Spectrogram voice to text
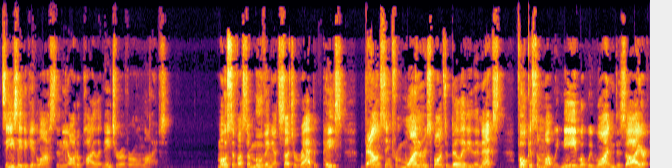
It's easy to get lost in the autopilot nature of our own lives. Most of us are moving at such a rapid pace, bouncing from one responsibility to the next, focus on what we need, what we want and desire,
